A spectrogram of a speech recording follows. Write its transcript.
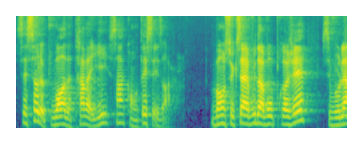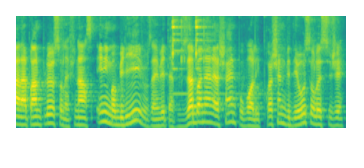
C'est ça le pouvoir de travailler sans compter ses heures. Bon succès à vous dans vos projets. Si vous voulez en apprendre plus sur la finance et l'immobilier, je vous invite à vous abonner à la chaîne pour voir les prochaines vidéos sur le sujet.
